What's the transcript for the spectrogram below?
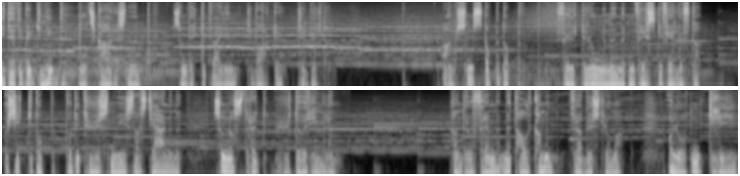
idet de ble gnidd mot skaresnøen som dekket veien tilbake til bygda. Arntzen stoppet opp, fylte lungene med den friske fjellufta og kikket opp på de tusenvis av stjernene som lå strødd utover himmelen. Han dro frem metallkammen fra brystlomma og lot den gli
